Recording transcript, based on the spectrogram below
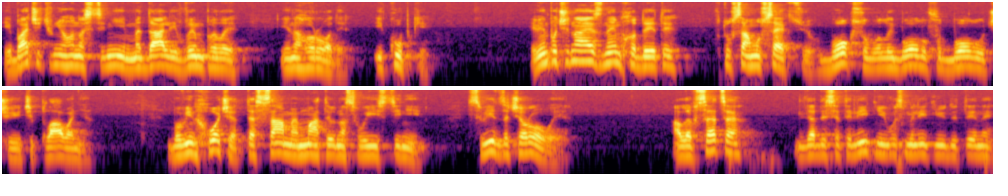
і бачить в нього на стіні медалі, вимпели і нагороди, і кубки. І він починає з ним ходити в ту саму секцію боксу, волейболу, футболу чи, чи плавання. Бо він хоче те саме мати на своїй стіні. Світ зачаровує. Але все це для 10-літньої, 8-літньої дитини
